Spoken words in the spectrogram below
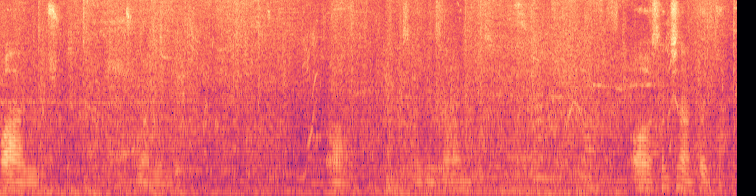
와 이거 죽 죽었는데? 어 살긴 살았는데 어 선친 안 떴다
